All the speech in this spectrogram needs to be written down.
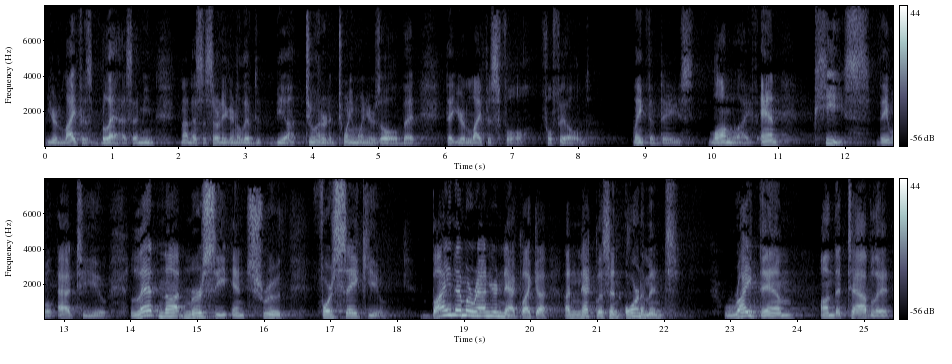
your life is blessed. I mean, not necessarily you're going to live to be 221 years old, but that your life is full, fulfilled, length of days, long life, and peace they will add to you. Let not mercy and truth forsake you. Bind them around your neck like a, a necklace, an ornament. Write them on the tablet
